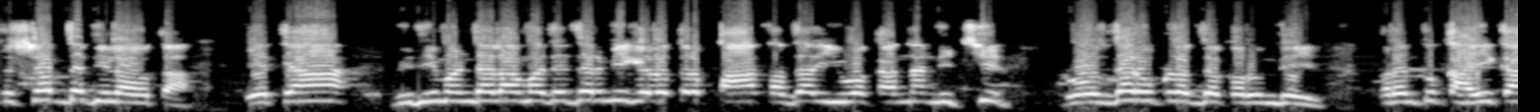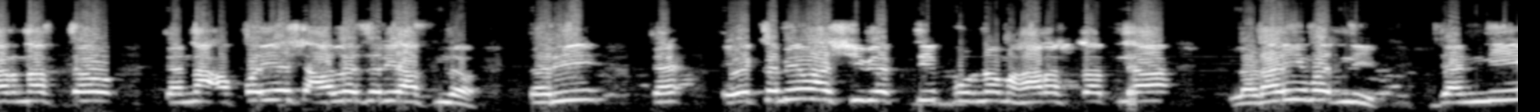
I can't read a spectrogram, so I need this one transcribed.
जो शब्द दिला होता येत्या विधिमंडळामध्ये जर मी गेलो तर पाच हजार युवकांना निश्चित रोजगार उपलब्ध करून देईल. परंतु काही कारणास्तव त्यांना अपयश आलं जरी असलं तरी त्या एकमेव अशी व्यक्ती पूर्ण महाराष्ट्रातल्या लढाईमधली ज्यांनी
